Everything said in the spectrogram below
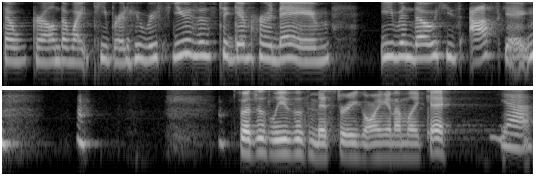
the girl in the white T bird who refuses to give her name, even though he's asking. so it just leaves this mystery going, and I'm like, hey. Yeah.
